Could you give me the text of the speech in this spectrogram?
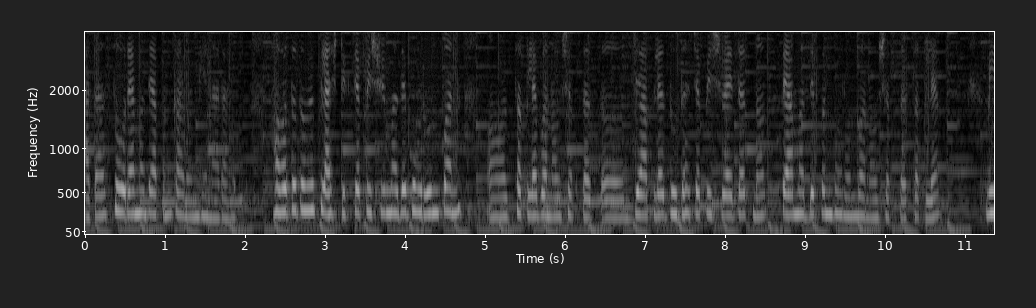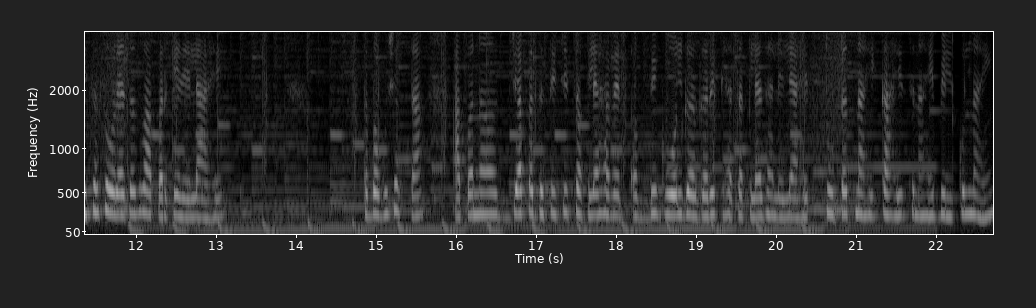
आता सोऱ्यामध्ये आपण काढून घेणार आहोत. हवं तर तुम्ही प्लास्टिकच्या पिशवीमध्ये भरून पण चकल्या बनवू शकतात. ज्या जे आपल्या दुधाच्या पिशव्या येतात ना त्यामध्ये पण भरून बनवू शकतात चकल्या. मी इथं सोऱ्याचाच वापर केलेला आहे. तर बघू शकता आपण ज्या पद्धतीची चकल्या हव्यात अगदी गोल गरगरीत ह्या चकल्या झालेल्या आहेत. तुटत नाही काहीच नाही बिलकुल नाही.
